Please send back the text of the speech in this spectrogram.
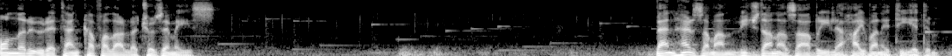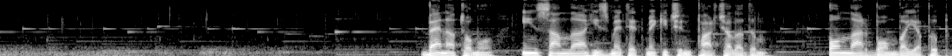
onları üreten kafalarla çözemeyiz. Ben her zaman vicdan azabı ile hayvan eti yedim. Ben atomu insanlığa hizmet etmek için parçaladım. Onlar bomba yapıp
